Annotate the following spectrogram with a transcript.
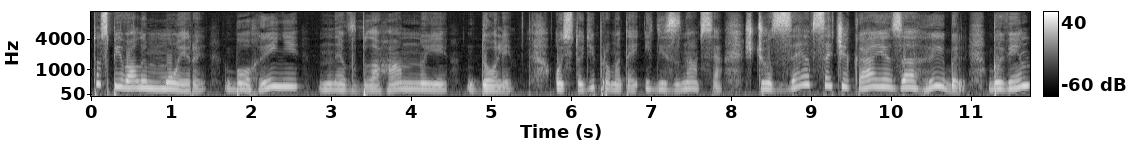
То співали Мойри, богині невблаганної долі. Ось тоді Прометей і дізнався, що Зевса чекає загибель, бо він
